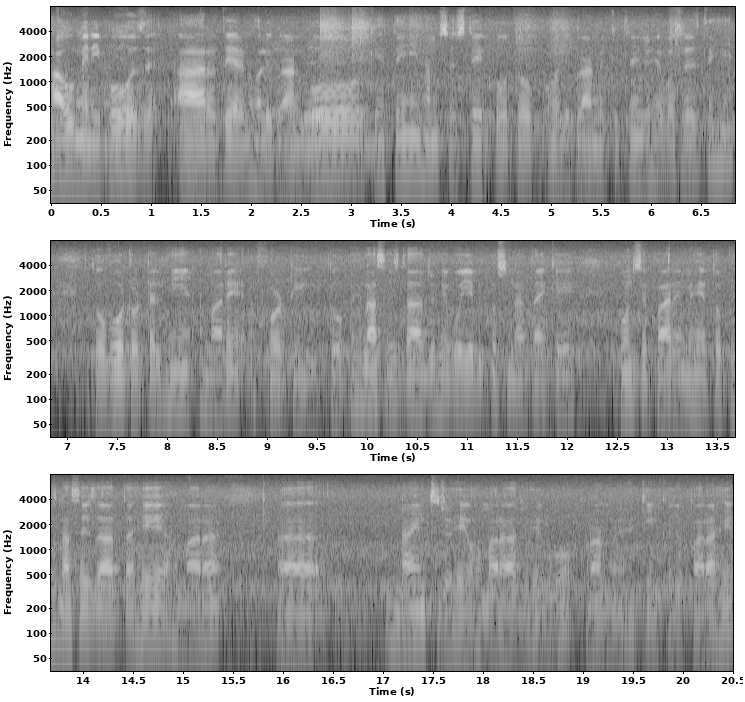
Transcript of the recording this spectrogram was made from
how many bows are there in holy Quran وہ کہتے ہیں ہم، سجدے کو تو ہولی قرآن میں کتنے جو ہے وہ سجدے ہیں؟ تو وہ ٹوٹل ہیں ہمارے فورٹین تو پہلا سجدہ جو ہے وہ یہ بھی کوشچن آتا ہے کہ کون سے پارے میں ہے؟ تو پہلا سجدہ آتا ہے ہمارا نائنتھ جو ہے ہمارا جو ہے وہ قرآن حکیم کا جو پارہ ہے،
